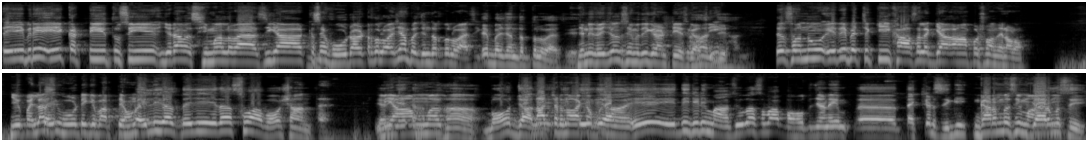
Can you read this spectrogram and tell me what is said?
ਤੇ ਵੀਰੇ ਇਹ ਕੱਟੀ ਤੁਸੀਂ ਜਿਹੜਾ ਸੀਮਾ ਲਵਾਇਆ ਸੀਗਾ ਕਿਸੇ ਹੋਰ ਡਾਕਟਰ ਤੋਂ ਲਵਾਇਆ ਸੀ ਜਾਂ ਬਲਜਿੰਦਰ ਤੋਂ ਲਵਾਇਆ ਸੀ? ਇਹ ਬਲਜਿੰਦਰ ਤੋਂ ਲਵਾਇਆ ਸੀ। ਜਿਹਨੇ ਰੀਜਨਲ ਸਿਮ ਦੀ ਗਾਰੰਟੀ ਇਸ ਗੱਲ ਦੀ। ਹਾਂਜੀ ਹਾਂਜੀ। ਤੇ ਤੁਹਾਨੂੰ ਇਹਦੇ ਵਿੱਚ ਕੀ ਖਾਸ ਲੱਗਿਆ ਆਮ ਪਸ਼ੂਆਂ ਦੇ ਨਾਲੋਂ? ਜੇ ਪਹਿਲਾਂ ਸੀ ਹੋਰ ਟੀਕੇ ਵਰਤੇ ਹੁਣ। ਪਹਿਲੀ ਗੱਲ ਤੇ ਜੀ ਇਹਦਾ ਸੁਭਾਅ ਬਹੁਤ ਸ਼ਾਂਤ ਹੈ। ਆਮ- ਹਾਂ ਬਹੁਤ ਜ਼ਿਆਦਾ। ਲਾਚੜਨ ਵਾਲਾ ਕੰਮ ਹਾਂ। ਇਹ ਇਹਦੀ ਜਿਹੜੀ ਮਾਂ ਸੀ ਉਹਦਾ ਸੁਭਾਅ ਬਹੁਤ ਜਾਣੇ ਤੈਕੜ ਸੀਗੀ। ਗਰਮ ਸੀ ਮਾਂ ਗਰਮ ਦੀ। ਸੀ।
